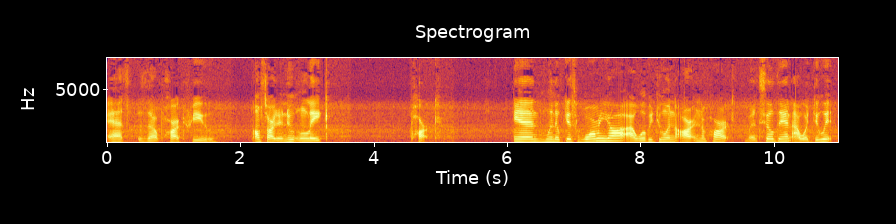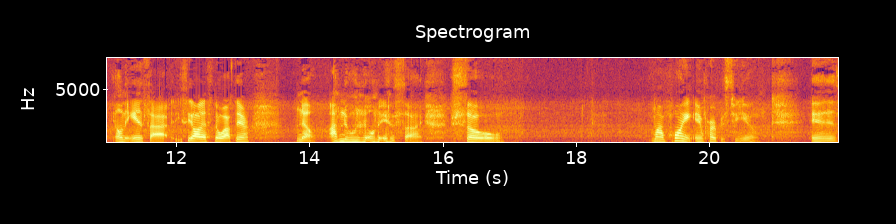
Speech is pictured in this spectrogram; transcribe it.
at the Parkview. I'm sorry, the Newton Lake Park. And when it gets warmer, y'all, I will be doing the art in the park. But until then, I will do it on the inside. You see all that snow out there? No, I'm doing it on the inside. So, my point and purpose to you is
